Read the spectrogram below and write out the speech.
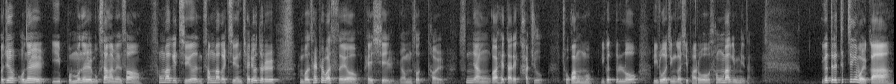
요즘 오늘 이 본문을 묵상하면서 성막에 지은 성막을 지은 재료들을 한번 살펴봤어요. 배실, 염소털, 순양과 해달의 가죽, 조각목 이것들로 이루어진 것이 바로 성막입니다. 이것들의 특징이 뭘까?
